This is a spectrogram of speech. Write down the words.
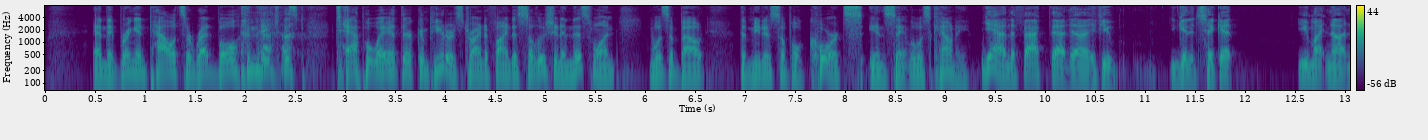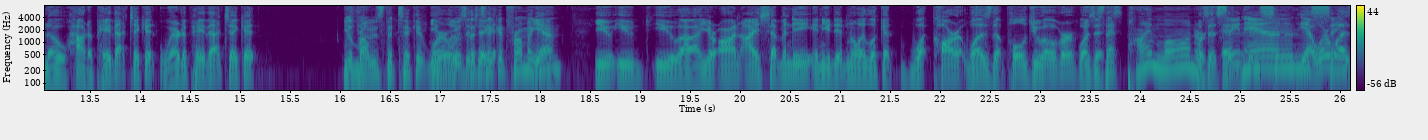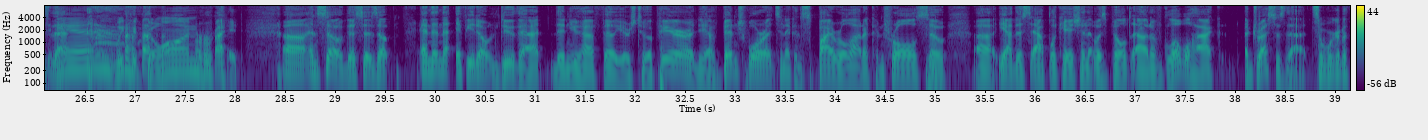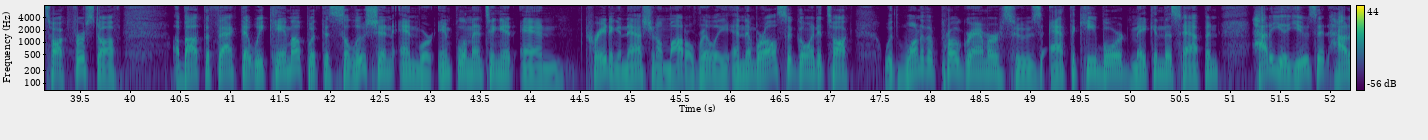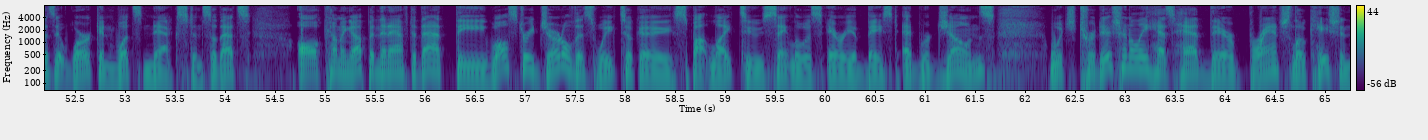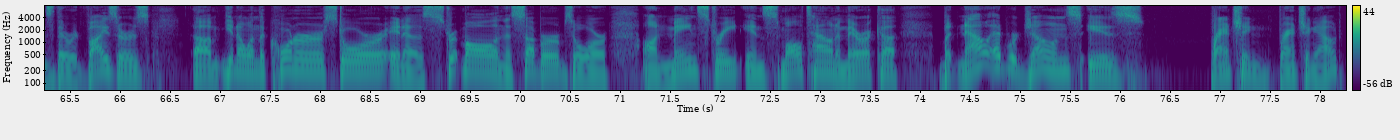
And they bring in pallets of Red Bull and they just tap away at their computers trying to find a solution. And this one was about the municipal courts in St. Louis County. Yeah, and the fact that uh, if you you get a ticket, you might not know how to pay that ticket, where to pay that ticket. You From- lose the ticket. Where was the ticket, from again? Yeah. You you you uh, you're on I seventy and you didn't really look at what car it was that pulled you over. Was Is it that Pine Lawn or Was it St. Ann? Yeah, where St. was that? Ann? We could go on. right. Uh, and so this is a, and then that, if you don't do that, then you have failures to appear and you have bench warrants and it can spiral out of control. So, uh, yeah, this application that was built out of Global Hack addresses that. So we're going to talk first off about the fact that we came up with this solution and we're implementing it and creating a national model, really. And then we're also going to talk with one of the programmers who's at the keyboard making this happen. How do you use it? How does it work? And what's next? And so that's all coming up. And then after that, the Wall Street Journal this week took a spotlight to St. Louis area based Edward Jones, which traditionally has had their branch locations, their advisors um, you know, in the corner store in a strip mall in the suburbs or on Main Street in small town America. But now Edward Jones is branching branching out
